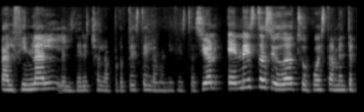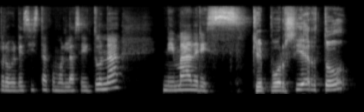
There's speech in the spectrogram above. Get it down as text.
al final, el derecho a la protesta y la manifestación en esta ciudad supuestamente progresista como la aceituna, ni madres. Que por cierto,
